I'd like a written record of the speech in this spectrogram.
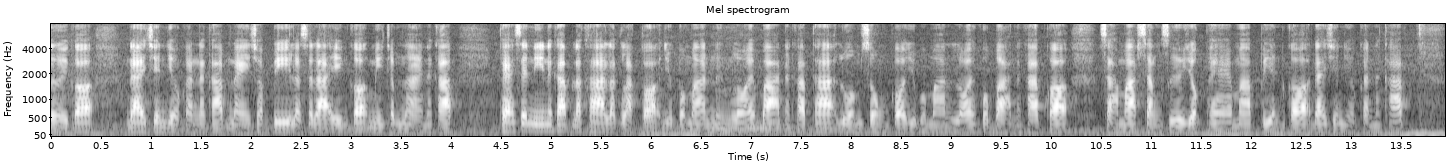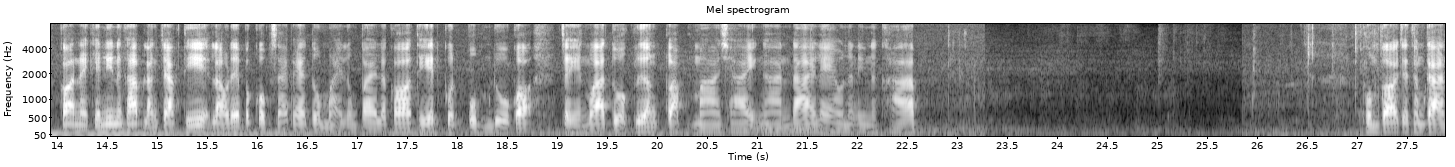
เลยก็ได้เช่นเดียวกันนะครับใน s h อ p e e Lazada เองก็มีจำหน่ายนะครับ แผ่เส้นนี้นะครับราคาหลักๆ ก็อยู่ประมาณ 100 บาทนะครับถ้ารวมส่งก็อยู่ประมาณร้อยกว่าบาทนะครับก็สามารถสั่งซื้อยกแพรมาเปลี่ยนก็ได้เช่นเดียวกันนะครับก็ในแค่นี้นะครับหลังจากที่เราได้ประกบสายแพรตัวใหม่ลงไป แล้วก็เทสกดปุ่มดูก็จะเห็นว่าตัวเครื่องกลับมาใช้งานได้แล้วนั่นเองนะครับ ผมก็จะทำการ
